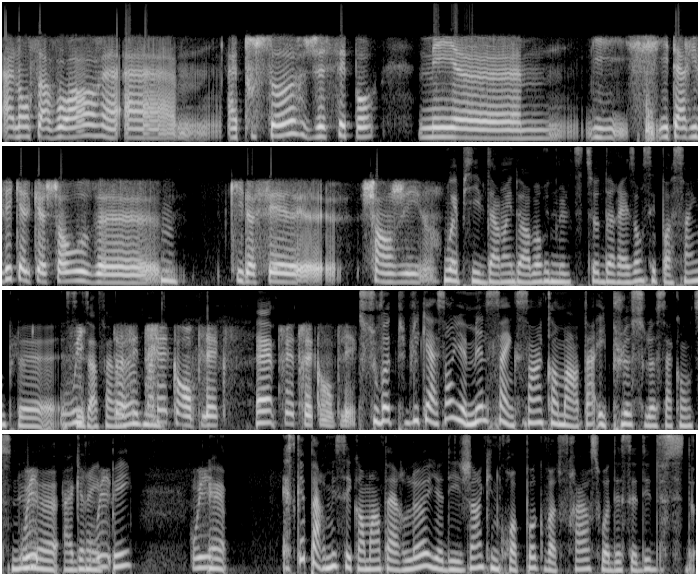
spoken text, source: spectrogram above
Allons savoir à, à, tout ça. Je sais pas. mais euh, il, est arrivé quelque chose euh, hmm. Qui l'a fait euh, changer. Oui, puis évidemment, il doit y avoir une multitude de raisons. C'est pas simple, ces affaires-là. C'est très complexe. très, très complexe. Sous votre publication, il y a 1500 commentaires et plus, là, ça continue à grimper. Oui. Est-ce que parmi ces commentaires-là, il y a des gens qui ne croient pas que votre frère soit décédé du sida?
